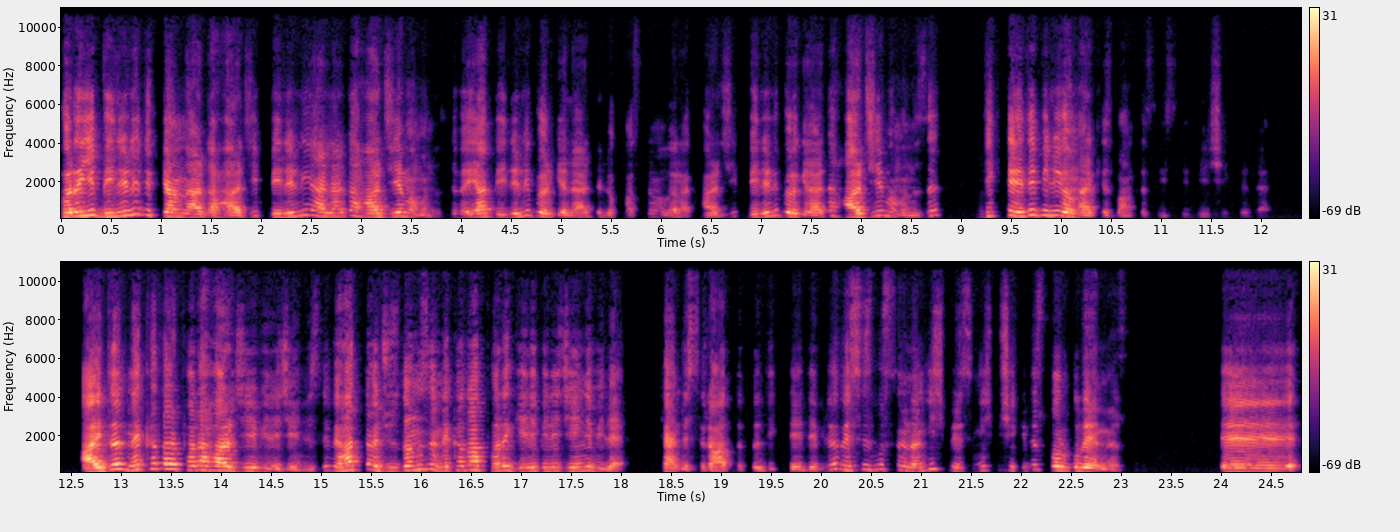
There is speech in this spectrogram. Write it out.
parayı belirli dükkanlarda harcayıp belirli yerlerde harcayamamanızı veya belirli bölgelerde lokasyon olarak harcayıp belirli bölgelerde harcayamamanızı dikte edebiliyor Merkez Bankası istediği şekilde. Ayda ne kadar para harcayabileceğinizi ve hatta cüzdanınıza ne kadar para gelebileceğini bile kendisi rahatlıkla dikte edebiliyor ve siz bu sınırların hiçbirisini hiçbir şekilde sorgulayamıyorsunuz. Ee,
